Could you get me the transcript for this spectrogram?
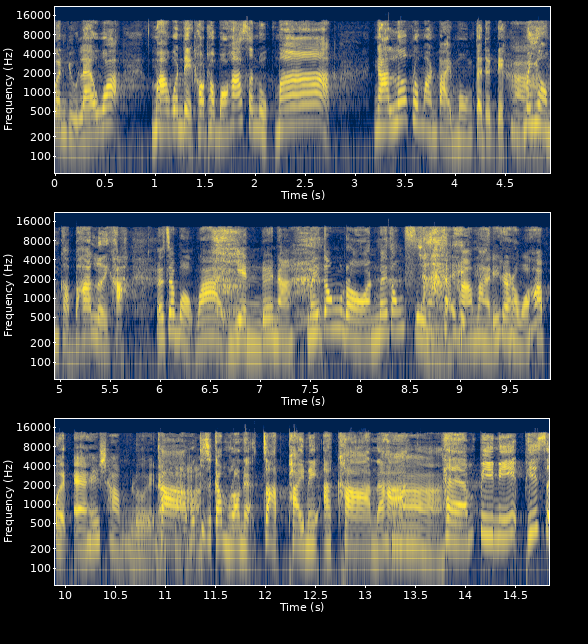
กันอยู่แล้วว่า มาวันเด็กททบ5สนุกมาก งานเลิกประมาณบ่ายโมงแต่เด็กค่ะๆไม่ยอมกลับบ้านเลยค่ะ แล้วจะบอกว่าเย็นด้วยนะ ไม่ต้องร้อนไม่ต้องฝุ่นใช่นะคะมาที่ทรวห้าเปิดแอร์ให้ฉ่ำเลยนะค่ะคะเพราะกิจกรรมของเราเนี่ยจัดภายในอาคารนะคะค่ะแถมปีนี้พิเศ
